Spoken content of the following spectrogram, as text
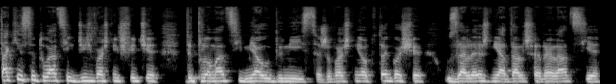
takie sytuacje gdzieś właśnie w świecie dyplomacji miałyby miejsce, że właśnie od tego się uzależnia dalsze relacje,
